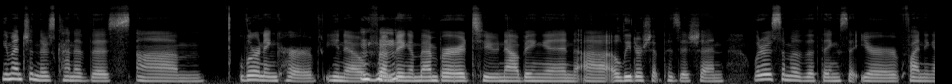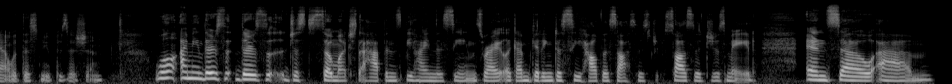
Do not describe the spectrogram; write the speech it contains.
You mentioned there's kind of this um, learning curve, you know, mm-hmm. from being a member to now being in uh, a leadership position. What are some of the things that you're finding out with this new position? Well, I mean, there's there's just so much that happens behind the scenes, right? Like I'm getting to see how the sausage sausage is made, and so um,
